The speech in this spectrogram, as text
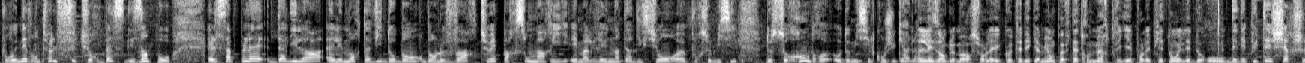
pour une éventuelle future baisse des impôts. Elle s'appelait Dalila, elle est morte à Vidauban dans le Var, tuée par son mari et malgré une interdiction euh, pour celui-ci de se rendre au domicile conjugal. Les angles morts sur les côtés des camions peuvent être meurtrier pour les piétons et les deux roues. Des députés cherchent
